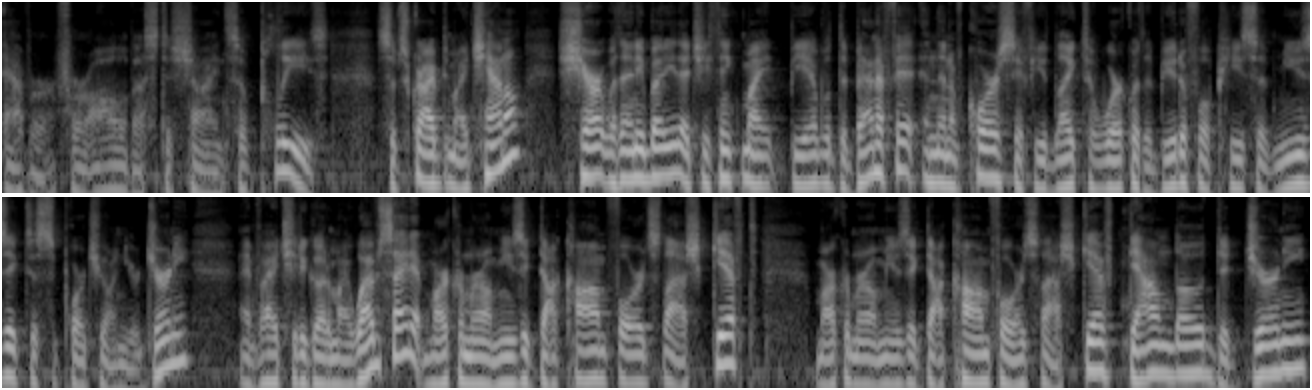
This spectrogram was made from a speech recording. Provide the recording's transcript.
ever for all of us to shine. So please subscribe to my channel, share it with anybody that you think might be able to benefit. And then, of course, if you'd like to work with a beautiful piece of music to support you on your journey, I invite you to go to my website at markromeromusic.com forward slash gift markromeromusic.com forward slash gift. Download the journey.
